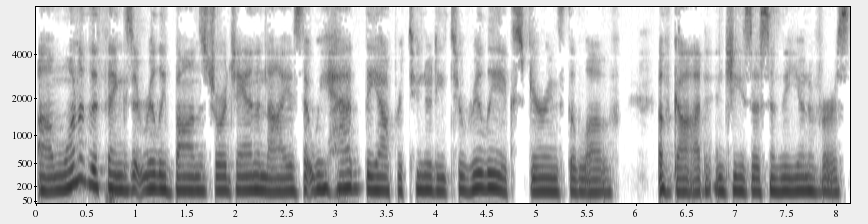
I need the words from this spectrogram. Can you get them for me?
um, one of the things that really bonds Georgianne and I is that we had the opportunity to really experience the love of God and Jesus and the universe.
